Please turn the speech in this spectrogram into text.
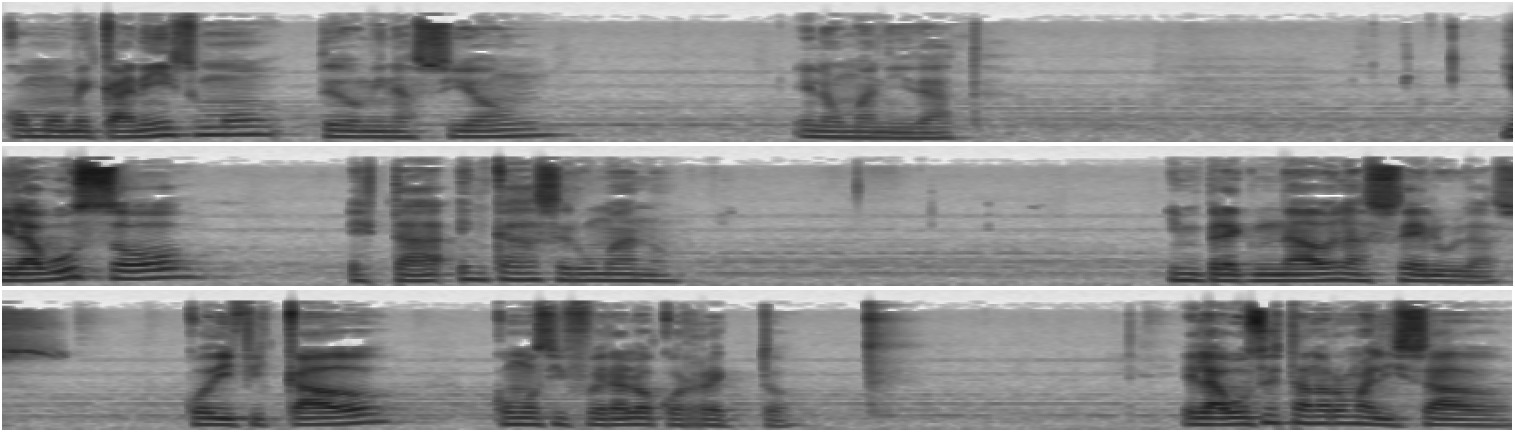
como mecanismo de dominación en la humanidad. Y el abuso está en cada ser humano, impregnado en las células, codificado como si fuera lo correcto. El abuso está normalizado.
